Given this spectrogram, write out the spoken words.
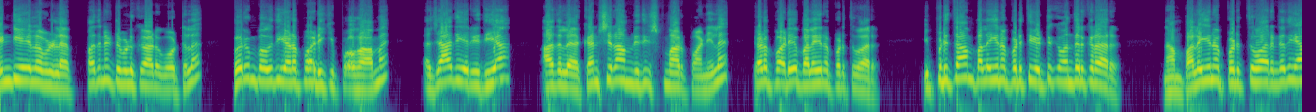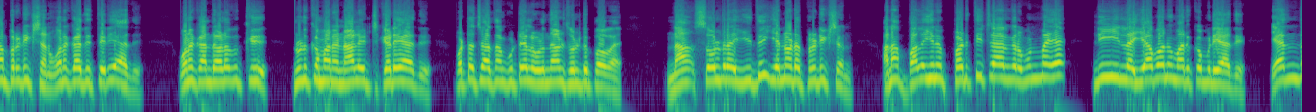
என்டிஏல உள்ள பதினெட்டு விழுக்காடு ஓட்டுல பெரும்பகுதி எடப்பாடிக்கு போகாம ஜாதிய ரீதியா அதுல கன்ஷிராம் நிதிஷ்குமார் பாணியில எடப்பாடியை பலகீனப்படுத்துவார். இப்படித்தான் பலகீனப்படுத்தி எட்டுக்கு வந்திருக்கிறாரு. நாம் பலகீனப்படுத்துவாருங்கிறது என் ப்ரடிக்ஷன் உனக்கு அது தெரியாது. உனக்கு அந்த அளவுக்கு நுணுக்கமான நாலேஜ் கிடையாது. மொட்டச்சாத்தம் குட்டையில விழுந்தான்னு சொல்லிட்டு போவேன் நான் சொல்ற இது என்னோட ப்ரடிக்ஷன் ஆனா பலகீனப்படுத்திட்டாருங்கிற உண்மையை நீ இல்ல எவனும் மறுக்க முடியாது. எந்த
